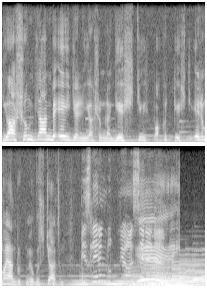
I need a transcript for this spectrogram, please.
Yaşımdan bir iyi gelin yaşımdan. Geçti, vakit geçti. Elim ayağım tutmuyor kızcağızım. Bizlerin tutmuyor Azize. Ee,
